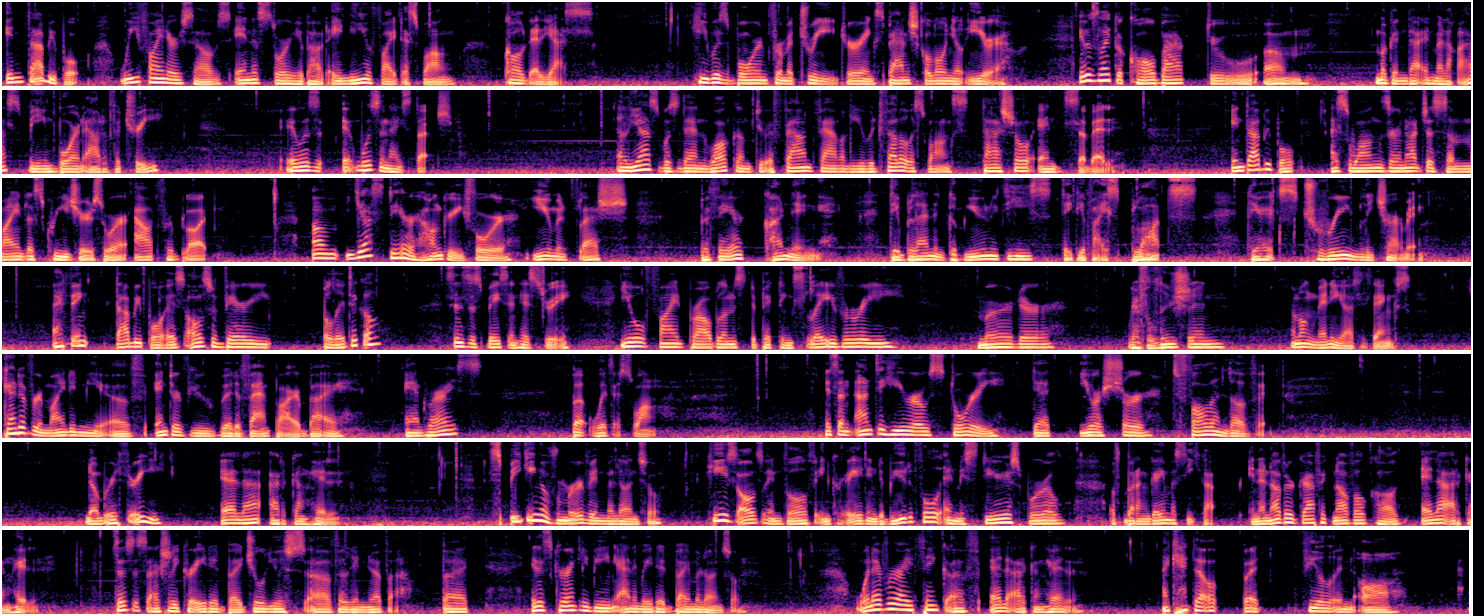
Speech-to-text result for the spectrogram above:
In Tabi Po, we find ourselves in a story about a neophyte aswang called Elias. He was born from a tree during Spanish colonial era. It was like a callback to um, Maganda and Malakas being born out of a tree. It was it was a nice touch. Elias was then welcomed to a found family with fellow Aswangs Tasho and Isabel. In Tabi Po, Aswangs are not just some mindless creatures who are out for blood. Um, yes, they are hungry for human flesh, but they are cunning. They blend in communities, they devise plots, they're extremely charming. I think Tabi Po is also very political, since it's based in history you'll find problems depicting slavery, murder, revolution, among many other things. Kind of reminded me of Interview with a Vampire by Anne Rice, but with a swang. It's an anti-hero story that you're sure to fall in love with. Number 3, Ella Arkanghel. Speaking of Mervin Malonzo, he is also involved in creating the beautiful and mysterious world of Barangay Masikap in another graphic novel called Ella Arkanghel. This is actually created by Julius uh, Villanueva, but it is currently being animated by Malonzo. Whenever I think of El Arkanghel, I can't help but feel in awe.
